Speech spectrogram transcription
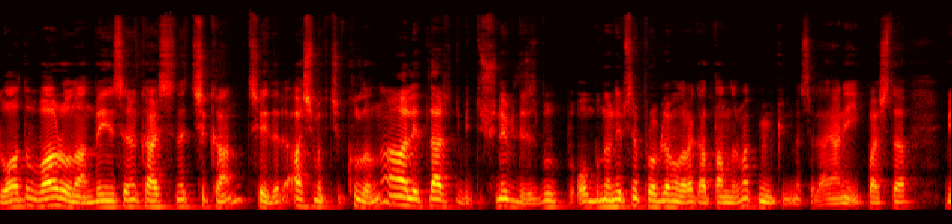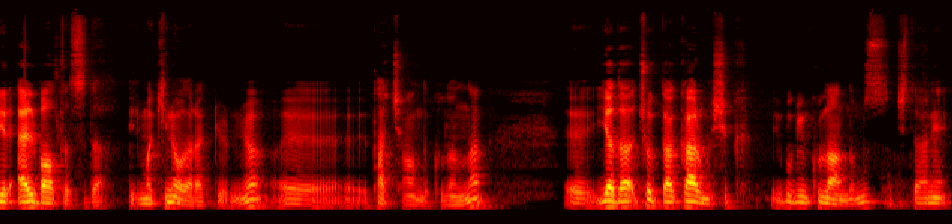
Doğada var olan ve insanın karşısına çıkan şeyleri aşmak için kullanılan aletler gibi düşünebiliriz. Bu bunların hepsini problem olarak adlandırmak mümkün mesela. Yani ilk başta bir el baltası da bir makine olarak görünüyor. E, taç çağında kullanılan. E, ya da çok daha karmaşık bugün kullandığımız işte hani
